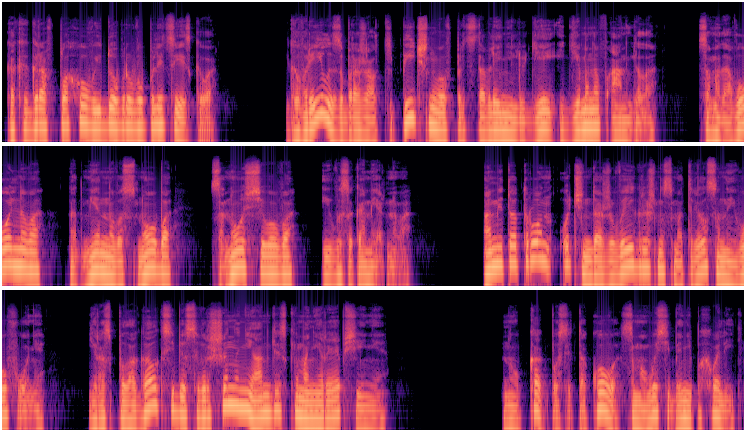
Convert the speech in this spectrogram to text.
как игра в плохого и доброго полицейского. Гавриил изображал типичного в представлении людей и демонов ангела. Самодовольного, надменного сноба, заносчивого и высокомерного. А Метатрон очень даже выигрышно смотрелся на его фоне и располагал к себе совершенно не ангельской манерой общения. Ну как после такого самого себя не похвалить?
